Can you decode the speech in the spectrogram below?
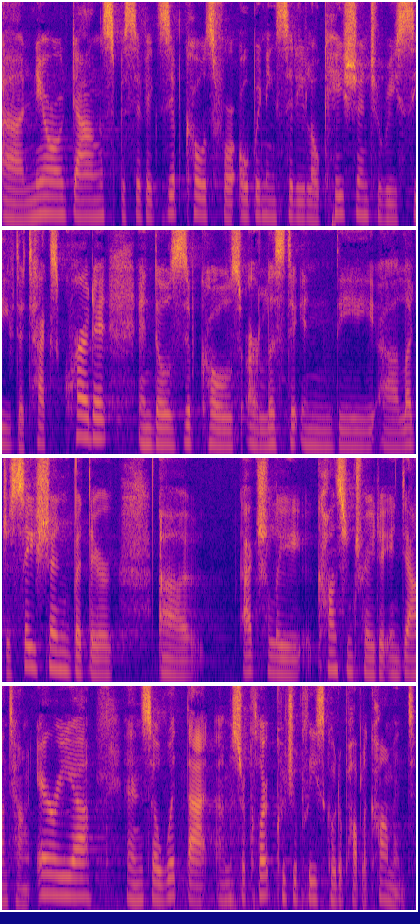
uh, narrow down specific zip codes for opening city location to receive the tax credit, and those zip codes are listed in the uh, legislation, but they're uh, actually concentrated in downtown area. And so, with that, uh, Mr. Clerk, could you please go to public comment?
